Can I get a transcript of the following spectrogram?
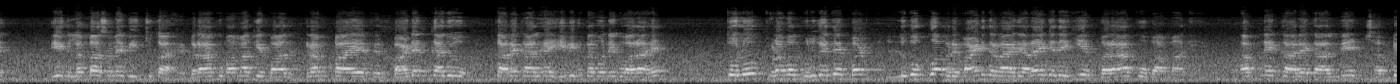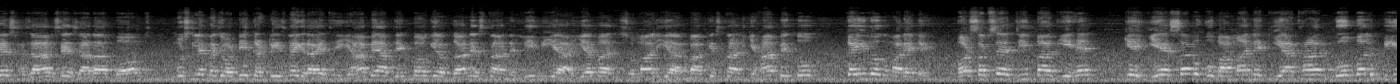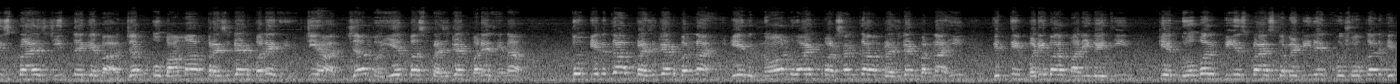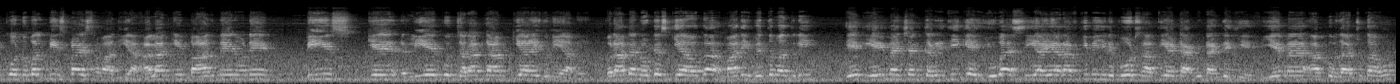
एक लंबा समय बीत चुका है। बराक ओबामा के बाद ट्रंप आए, फिर बाइडेन का जो कार्यकाल है, ये भी खत्म होने को आ रहा है। तो लोग थोड़ा बहुत भूल गए थे बट लोगों को अब रिमाइंड करवाया जा रहा है कि देखिए, बराक ओबामा ने अपने कार्यकाल में छब्बीस हज़ार से ज़्यादा बॉम्ब मुस्लिम मेजोरिटी कंट्रीज़ में गिराए थे। यहाँ पे आप देख पाओगे Afghanistan, Libya, Yemen, Somalia, Pakistan, यहाँ पे तो कई लोग मारे गए। और सबसे अजीब बात यह है कि ये सब ओबामा ने किया था नोबल पीस प्राइज जीतने के बाद। जब ओबामा प्रेसिडेंट बने थे, जी हाँ जब ये बस प्रेसिडेंट बने थे ना तो इनका प्रेसिडेंट बनना ही, एक नॉन वाइट पर्सन का प्रेसिडेंट बनना ही इतनी बड़ी बात मानी गई थी। कि नोबल पीस प्राइज कमेटी ने खुश होकर इनको नोबल पीस प्राइज थमा दिया। हालाँकि बाद में इन्होंने पीस के लिए कुछ ज़रा काम किया नहीं दुनिया में। और आपने नोटिस किया होगा, हमारी वित्त मंत्री एक ये भी मेंशन करी थी कि यूएस सीआईआरएफ की भी रिपोर्ट्स आती है टाइम टू टाइम देखिए, ये मैं आपको बता चुका हूँ।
